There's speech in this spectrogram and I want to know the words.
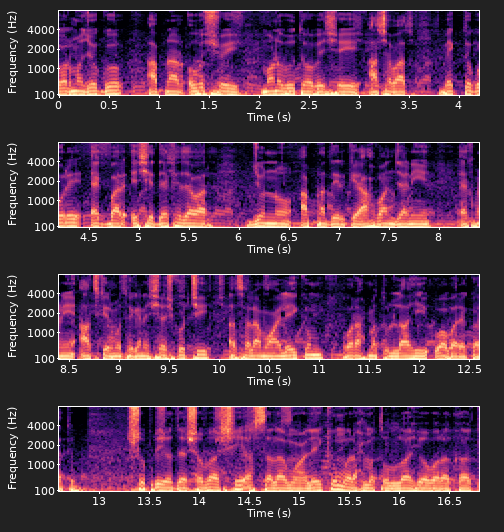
কর্মযোগ্য আপনার অবশ্যই মনোভূত হবে সেই আশাবাদ ব্যক্ত করে একবার এসে দেখে যাওয়ার জন্য আপনাদেরকে আহ্বান জানিয়ে এখনই আজকের মতো এখানে শেষ করছি। আসসালামু আলাইকুম ও রহমতুল্লাহি ওবরাকাতু সুপ্রিয় দেশবাসী, আসসালামু আলাইকুম রহমতুল্লাহ ওবরাকাত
